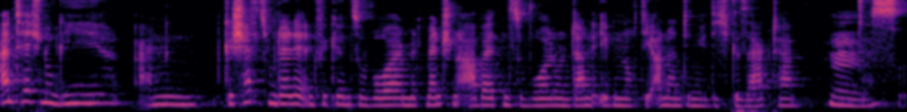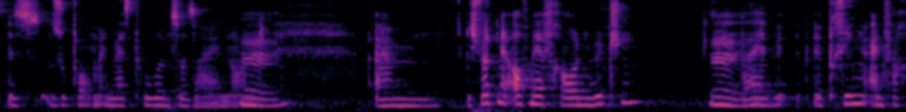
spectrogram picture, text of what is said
an Technologie, an Geschäftsmodelle entwickeln zu wollen, mit Menschen arbeiten zu wollen und dann eben noch die anderen Dinge, die ich gesagt habe. Hm. Das ist super, um Investorin zu sein. Und hm. ähm, ich würde mir auch mehr Frauen wünschen, hm. weil wir, wir, bringen einfach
